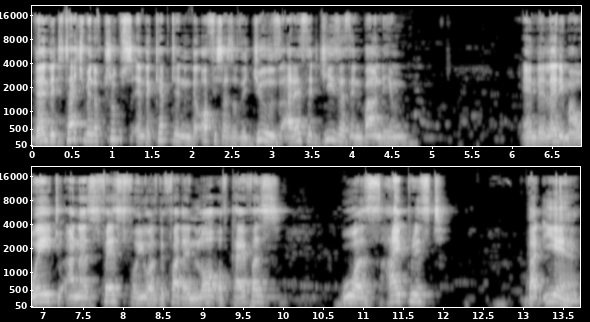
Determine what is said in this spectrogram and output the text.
Then the detachment of troops and the captain and the officers of the Jews arrested Jesus and bound him. And they led him away to Annas first, for he was the father in law of Caiaphas, who was high priest that year.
